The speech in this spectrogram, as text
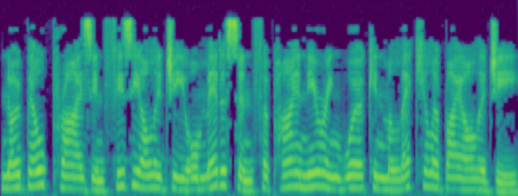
Nobel Prize in Physiology or Medicine for pioneering work in molecular biology.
